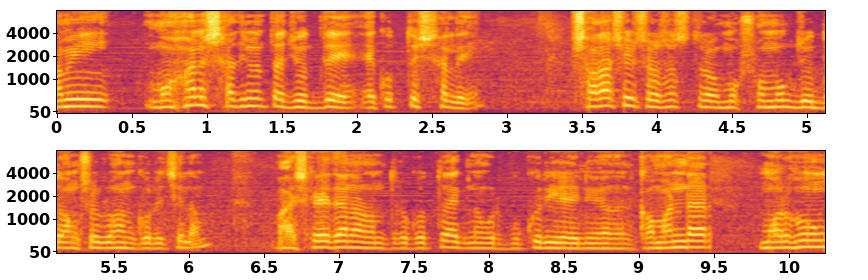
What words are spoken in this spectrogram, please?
আমি মহান স্বাধীনতা যুদ্ধে একাত্তর সালে সরাসরি সশস্ত্র সম্মুখ যুদ্ধে অংশগ্রহণ করেছিলাম। বাঁশখালী থানার অন্তর্গত এক নম্বর পুকুরিয়া ইউনিয়নের কমান্ডার মরহুম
